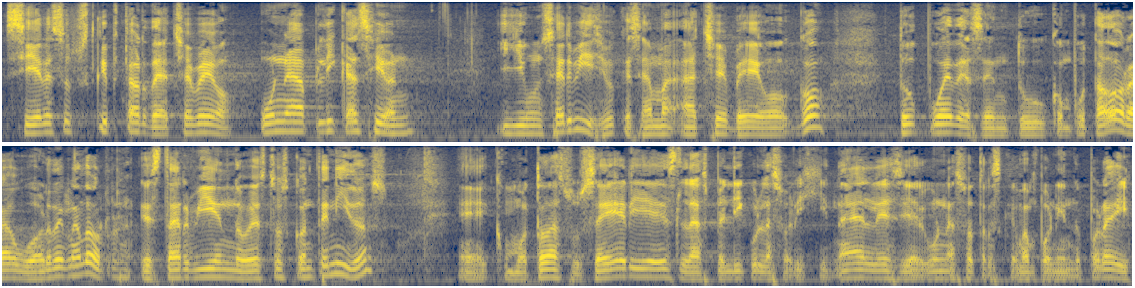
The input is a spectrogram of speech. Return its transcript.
si eres suscriptor de HBO, una aplicación y un servicio que se llama HBO Go. Tú puedes en tu computadora u ordenador estar viendo estos contenidos, eh, como todas sus series, las películas originales y algunas otras que van poniendo por ahí.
